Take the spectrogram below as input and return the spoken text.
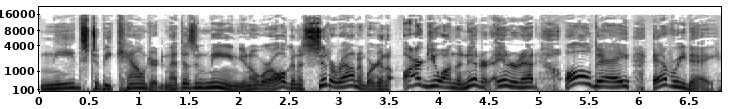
needs to be countered. And that doesn't mean, you know, we're all going to sit around and we're going to argue on the internet all day, every day.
